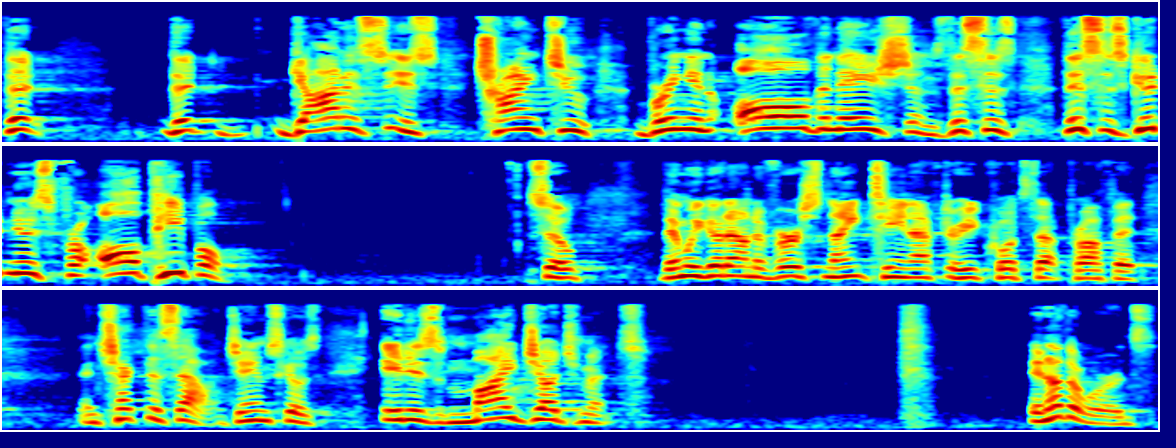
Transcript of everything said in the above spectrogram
that, that God is, is trying to bring in all the nations. This is, this is good news for all people. So then we go down to verse 19 after he quotes that prophet. And check this out. James goes, It is my judgment. In other words,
